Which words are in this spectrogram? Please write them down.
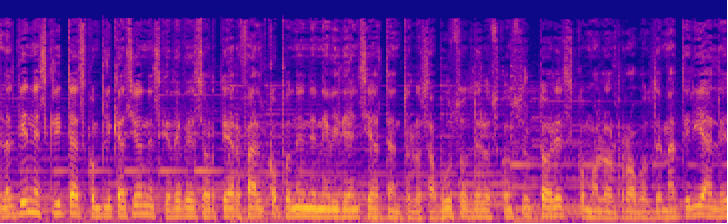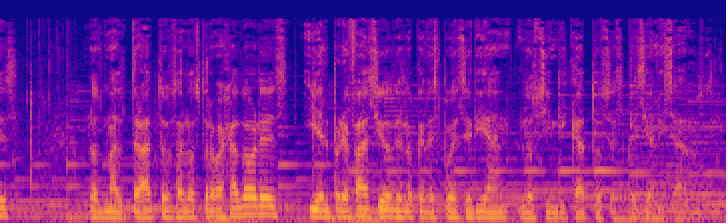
Las bien escritas complicaciones que debe sortear Falco ponen en evidencia tanto los abusos de los constructores como los robos de materiales, los maltratos a los trabajadores y el prefacio de lo que después serían los sindicatos especializados.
